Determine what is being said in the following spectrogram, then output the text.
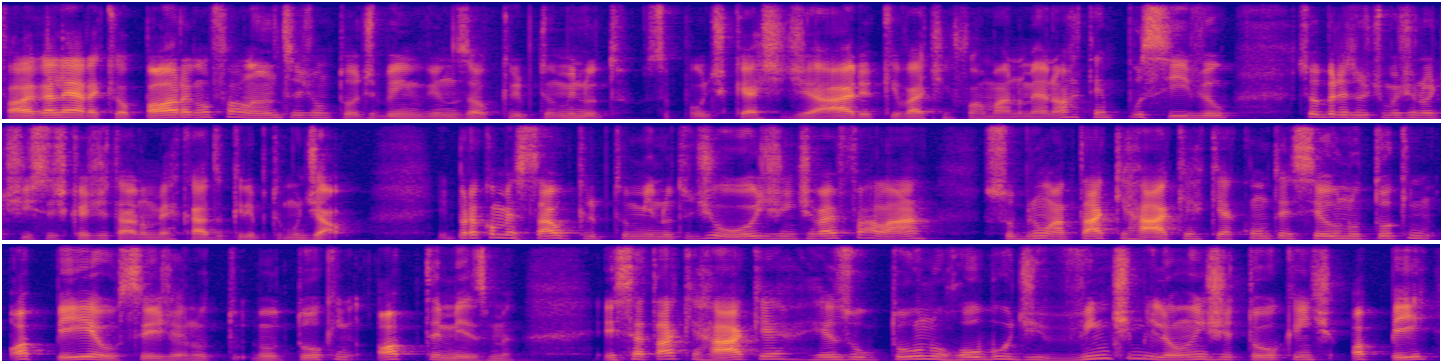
Fala galera, aqui é o Paulo Aragão falando, sejam todos bem-vindos ao Cripto Minuto, seu podcast diário que vai te informar no menor tempo possível sobre as últimas notícias que agitaram o mercado cripto mundial. E para começar o Cripto Minuto de hoje, a gente vai falar sobre um ataque hacker que aconteceu no token OP, ou seja, no, no token Optimism. Esse ataque hacker resultou no roubo de 20 milhões de tokens OP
